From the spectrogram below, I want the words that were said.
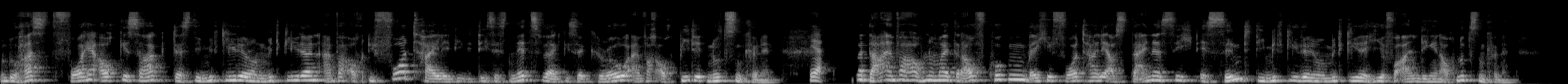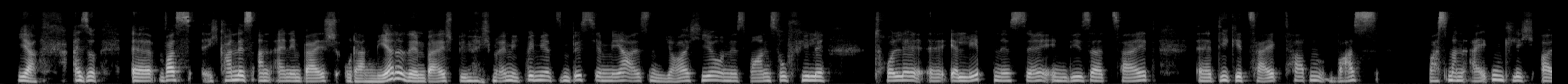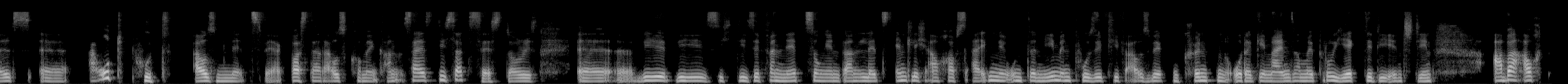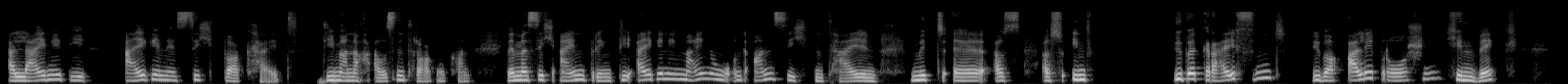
Und du hast vorher auch gesagt, dass die Mitgliederinnen und Mitglieder einfach auch die Vorteile, die dieses Netzwerk, dieser Grow einfach auch bietet, nutzen können. Ja. Da einfach auch nochmal drauf gucken, welche Vorteile aus deiner Sicht es sind, die Mitgliederinnen und Mitglieder hier vor allen Dingen auch nutzen können. Ja, also äh, was ich kann es an einem Beispiel oder an mehreren Beispielen. Ich meine, ich bin jetzt ein bisschen mehr als ein Jahr hier und es waren so viele tolle äh, Erlebnisse in dieser Zeit, äh, die gezeigt haben, was was man eigentlich als äh, Output aus dem Netzwerk, was da rauskommen kann. Das heißt, die Success Stories, äh, äh, wie, wie sich diese Vernetzungen dann letztendlich auch aufs eigene Unternehmen positiv auswirken könnten oder gemeinsame Projekte, die entstehen. Aber auch alleine die eigene Sichtbarkeit, die man nach außen tragen kann. Wenn man sich einbringt, die eigene Meinung und Ansichten teilen, mit äh, aus, aus in, übergreifend über alle Branchen hinweg,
